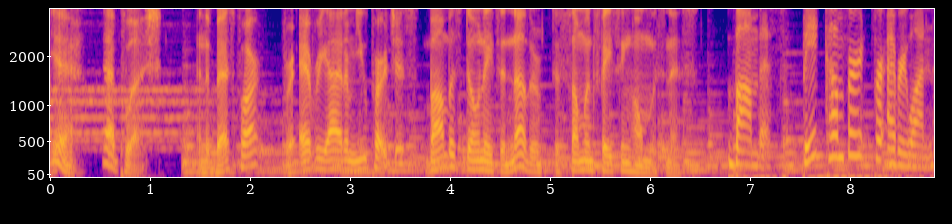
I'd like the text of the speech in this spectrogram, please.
Yeah, that plush. And the best part? For every item you purchase, Bombas donates another to someone facing homelessness. Bombas. Big comfort for everyone.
